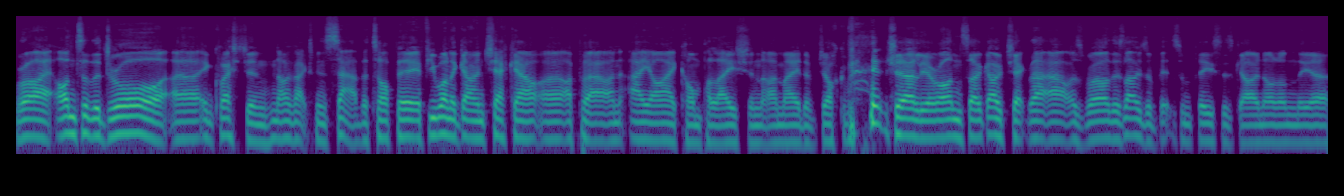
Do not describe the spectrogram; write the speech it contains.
Right, on to the draw uh, in question. Novak's been sat at the top here. If you want to go and check out, uh, I put out an AI compilation I made of Djokovic earlier on, so go check that out as well. There's loads of bits and pieces going on on the uh,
